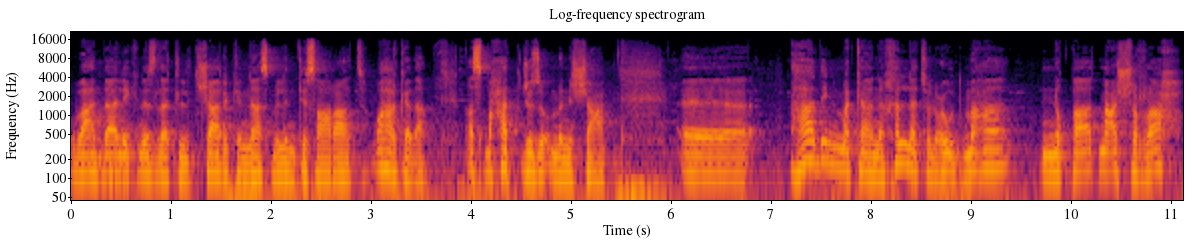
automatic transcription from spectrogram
وبعد ذلك نزلت لتشارك الناس بالانتصارات وهكذا. أصبحت جزء من الشعب. آه هذه المكانة خلت العود مع النقاد مع الشراح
